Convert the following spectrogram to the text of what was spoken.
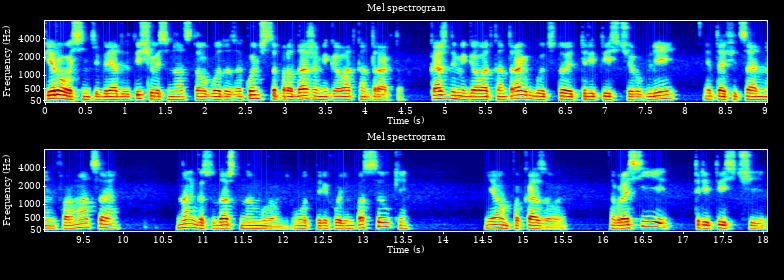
1 сентября 2018 года закончится продажа мегаватт контрактов. Каждый мегаватт контракт будет стоить 3000 рублей. Это официальная информация на государственном уровне. Вот переходим по ссылке. Я вам показываю. В России 3000,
